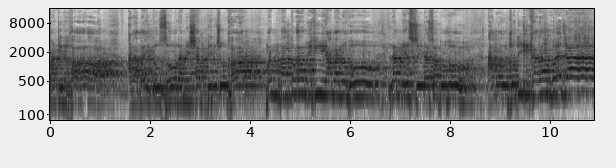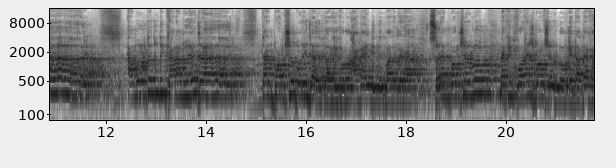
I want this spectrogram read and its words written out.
মাটির ঘর। আনা বাইতু জোর আমি সাপ বিচ্ছুর ঘর। মান বাকা বিহি আমালুহু, লাম ইসরি নাসাবুহু। আমল যদি খারাপ হয়ে যায়, আমলটা যদি খারাপ হয়ে যায়, তার বংশ পড়ে যায়, তাকে কোনো আগায় দিতে পারবে না। সৈয়দ বংশের লোক নাকি কোরাইশ বংশের লোক, এটা দেখা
